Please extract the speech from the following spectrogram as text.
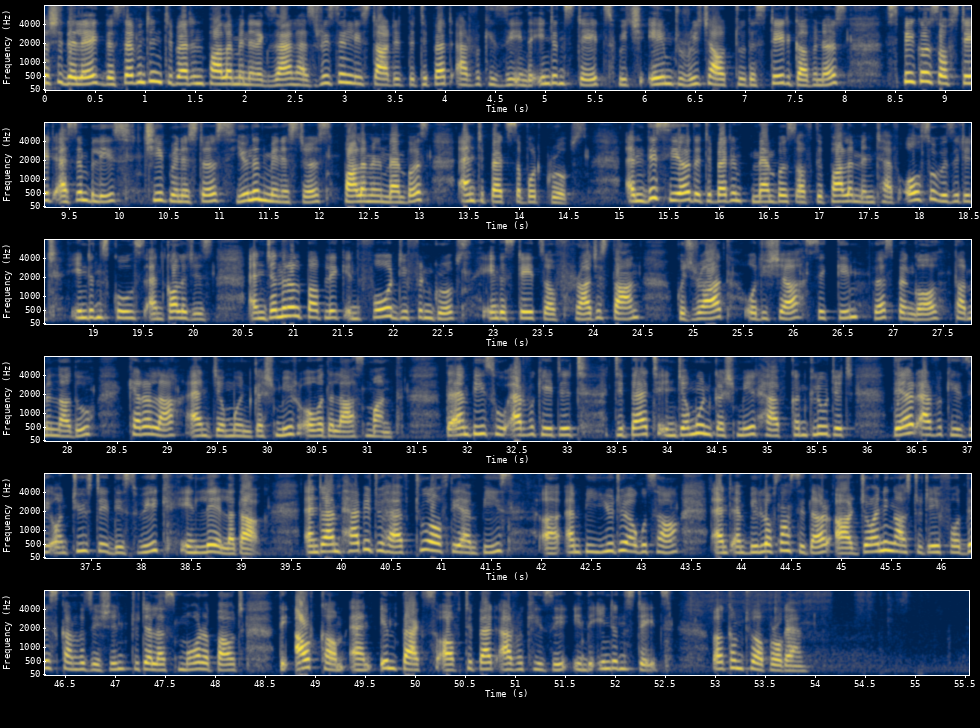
Tashi Delek, the 17th Tibetan Parliament in Exile has recently started the Tibet advocacy in the Indian states, which aim to reach out to the state governors, speakers of state assemblies, chief ministers, union ministers, parliament members, and Tibet support groups. And this year, the Tibetan members of the parliament have also visited Indian schools and colleges and general public in four different groups in the states of Rajasthan, Gujarat, Odisha, Sikkim, West Bengal, Tamil Nadu, Kerala, and Jammu and Kashmir over the last month. The MPs who advocated Tibet in Jammu and Kashmir have concluded their advocacy on Tuesday this week in Leh, Ladakh. And I'm happy to have two of the MPs uh, MP Youdon Aukatsang and MP Lobsang Sither are joining us today for this conversation to tell us more about the outcome and impacts of Tibet advocacy in the Indian states. Welcome to our program.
